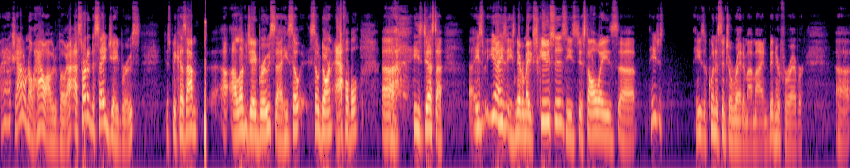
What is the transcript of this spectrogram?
actually, I don't know how I would vote. I, I started to say Jay Bruce, just because I'm I, I love Jay Bruce. Uh, he's so so darn affable. He's just a he's you know he's he's never made excuses. He's just always he's just he's a quintessential red in my mind. Been here forever. Uh,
